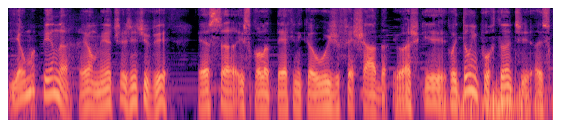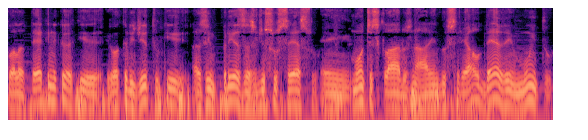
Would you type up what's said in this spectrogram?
E é uma pena realmente a gente ver essa escola técnica hoje fechada. Eu acho que foi tão importante a escola técnica que eu acredito que as empresas de sucesso em Montes Claros na área industrial devem muito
